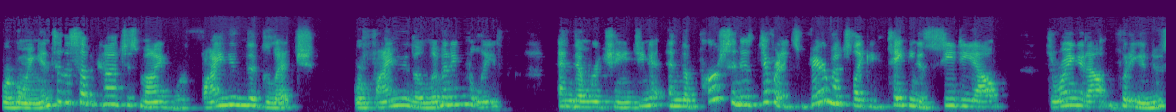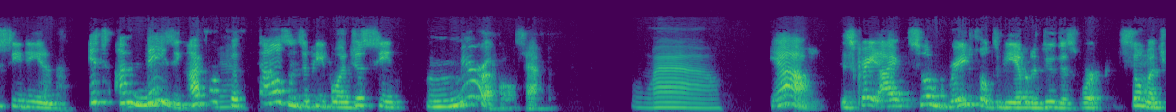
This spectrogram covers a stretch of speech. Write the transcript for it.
We're going into the subconscious mind, we're finding the glitch, we're finding the limiting belief, and then we're changing it. And the person is different. It's very much like taking a CD out, throwing it out, and putting a new CD in. It's amazing. I've worked Yeah. with thousands of people and just seen miracles happen. Wow. Yeah, it's great. I'm so grateful to be able to do this work. It's so much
